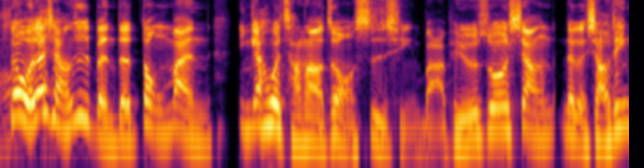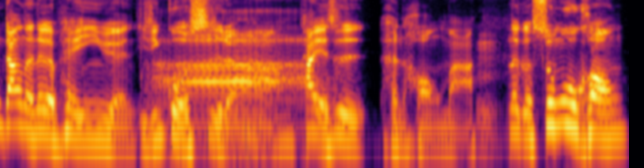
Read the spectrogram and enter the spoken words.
所以我在想，日本的动漫应该会常常有这种事情吧？比如说像那个小叮当的那个配音员已经过世了嘛，啊、他也是很红嘛，嗯、那个孙悟空。空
